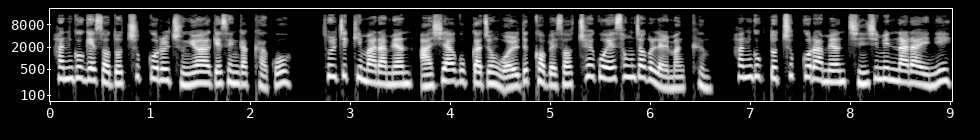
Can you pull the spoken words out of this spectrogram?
한국에서도 축구를 중요하게 생각하고 솔직히 말하면 아시아 국가 중 월드컵에서 최고의 성적을 낼 만큼 한국도 축구라면 진심인 나라이니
